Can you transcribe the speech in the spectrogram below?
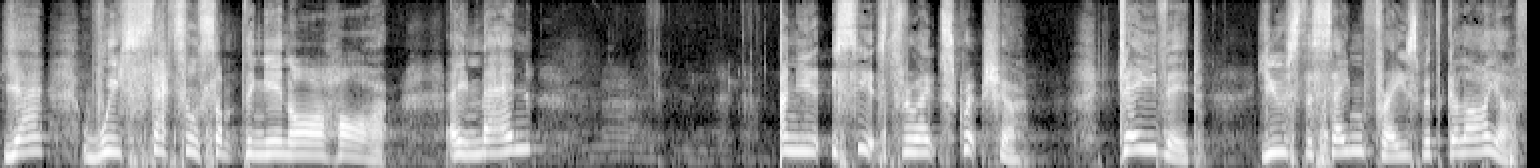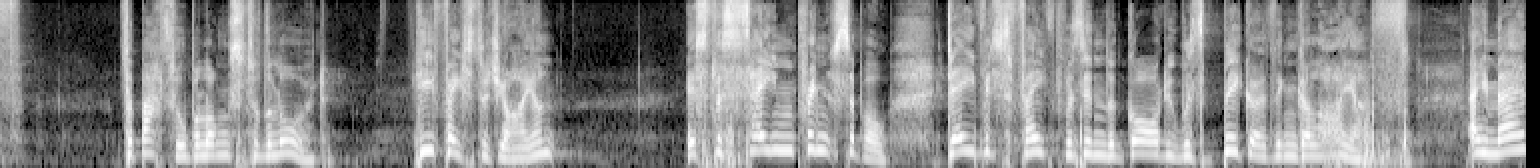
yeah, we settle something in our heart. Amen? And you, you see, it's throughout Scripture. David used the same phrase with Goliath the battle belongs to the Lord. He faced a giant. It's the same principle. David's faith was in the God who was bigger than Goliath. Amen?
